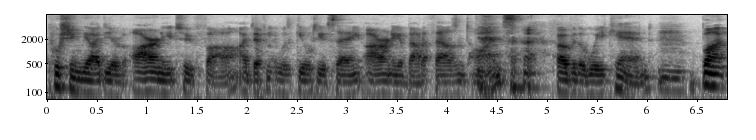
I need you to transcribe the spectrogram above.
pushing the idea of irony too far. I definitely was guilty of saying irony about a thousand times over the weekend. Mm. But,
